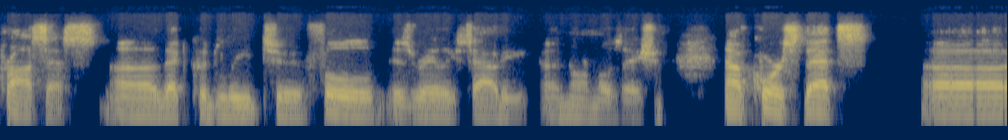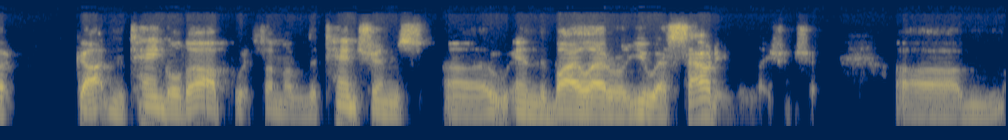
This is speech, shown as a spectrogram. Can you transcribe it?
process uh, that could lead to full Israeli Saudi normalization. Now, of course, that's gotten tangled up with some of the tensions in the bilateral US Saudi relationship. Um,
